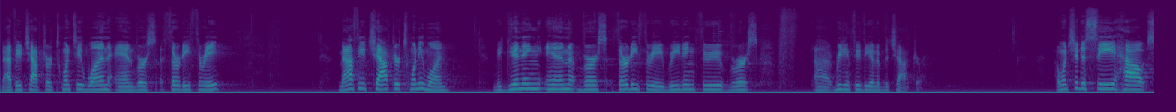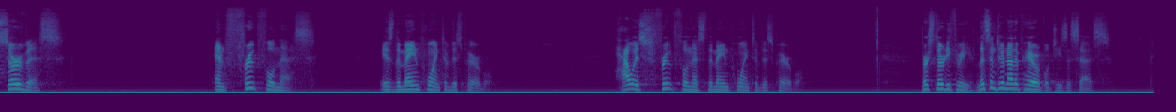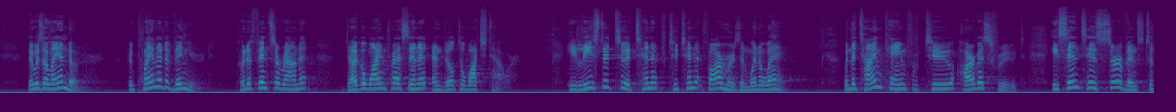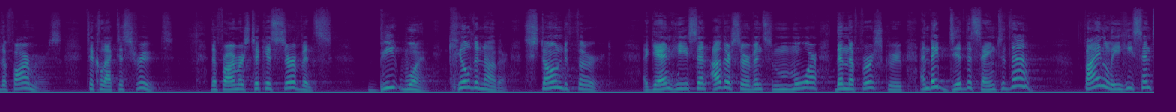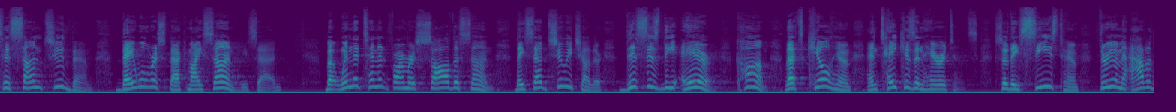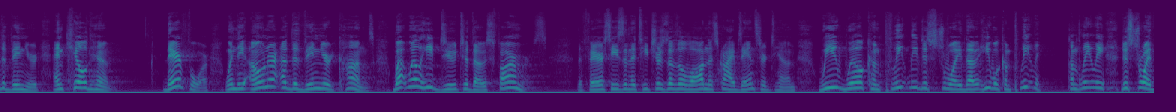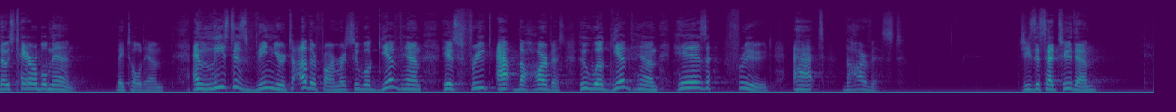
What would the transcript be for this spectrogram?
Matthew chapter 21 and verse 33. Matthew chapter 21, beginning in verse 33, reading through verse uh, reading through the end of the chapter. I want you to see how service and fruitfulness is the main point of this parable. How is fruitfulness the main point of this parable? Verse 33 Listen to another parable, Jesus says. There was a landowner who planted a vineyard, put a fence around it, dug a winepress in it, and built a watchtower. He leased it to, a tenant, to tenant farmers and went away. When the time came for, to harvest fruit, he sent his servants to the farmers to collect his fruit. The farmers took his servants, beat one, killed another, stoned a third. Again, he sent other servants more than the first group, and they did the same to them. Finally, he sent his son to them. They will respect my son, he said. But when the tenant farmers saw the son, they said to each other, This is the heir. Come, let's kill him and take his inheritance. So they seized him, threw him out of the vineyard, and killed him. Therefore, when the owner of the vineyard comes, what will he do to those farmers? The Pharisees and the teachers of the law and the scribes answered him, We will completely destroy the he will completely, completely destroy those terrible men, they told him, and lease his vineyard to other farmers who will give him his fruit at the harvest, who will give him his fruit at the harvest. Jesus said to them,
